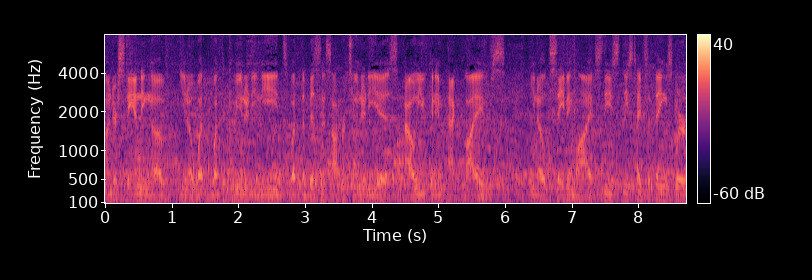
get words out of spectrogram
understanding of you know what, what the community needs, what the business opportunity is, how you can impact lives you know, saving lives. These these types of things. We're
